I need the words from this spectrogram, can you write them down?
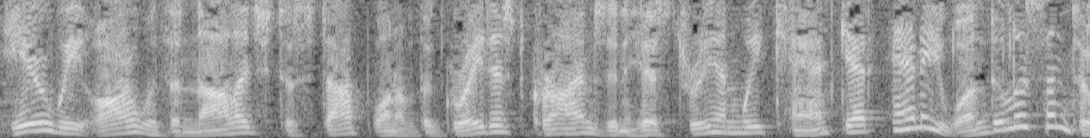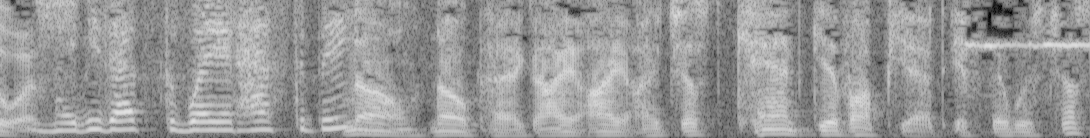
Here we are with the knowledge to stop one of the greatest crimes in history, and we can't get anyone to listen to us. Maybe that's the way it has to be. No, no, Peg. I, I, I just can't give up yet. If there was just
